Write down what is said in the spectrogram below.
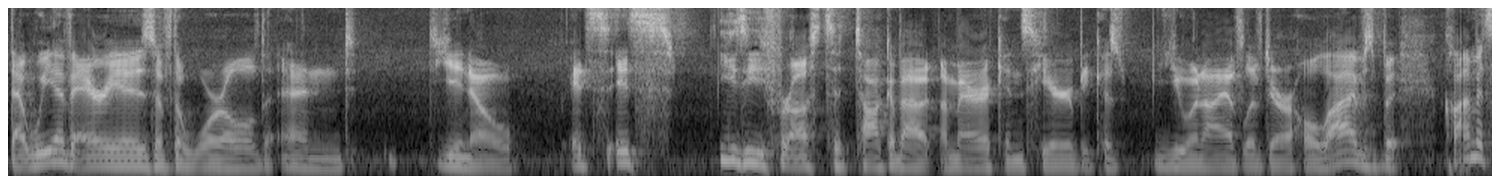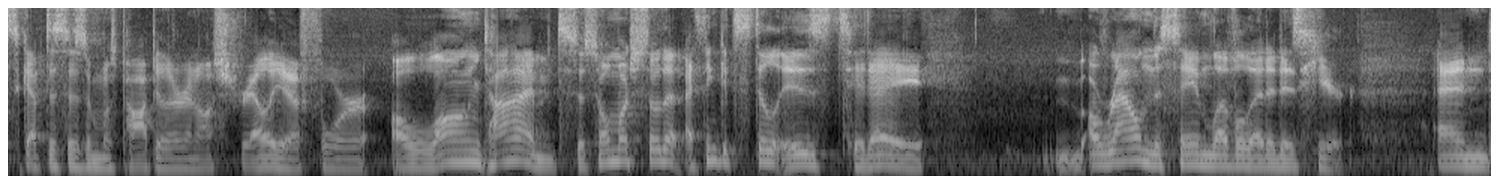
that we have areas of the world, and you know, it's it's easy for us to talk about Americans here because you and I have lived here our whole lives, but climate skepticism was popular in Australia for a long time. So, so much so that I think it still is today around the same level that it is here. And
